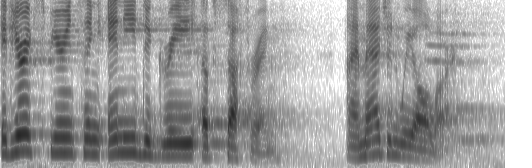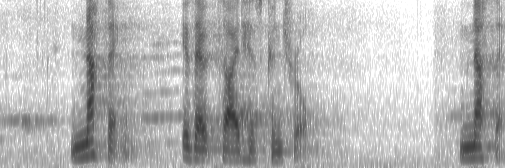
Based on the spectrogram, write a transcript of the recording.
If you're experiencing any degree of suffering, I imagine we all are, nothing is outside his control. Nothing.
